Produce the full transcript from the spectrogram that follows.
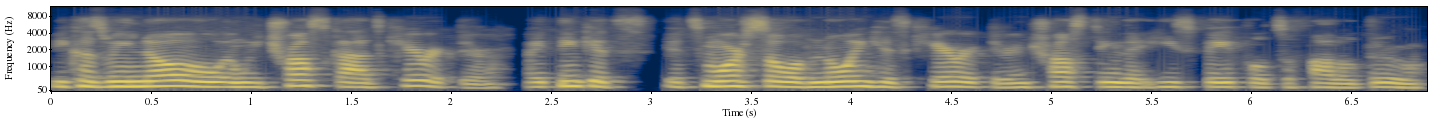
because we know and we trust God's character. I think it's it's more so of knowing his character and trusting that he's faithful to follow through.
